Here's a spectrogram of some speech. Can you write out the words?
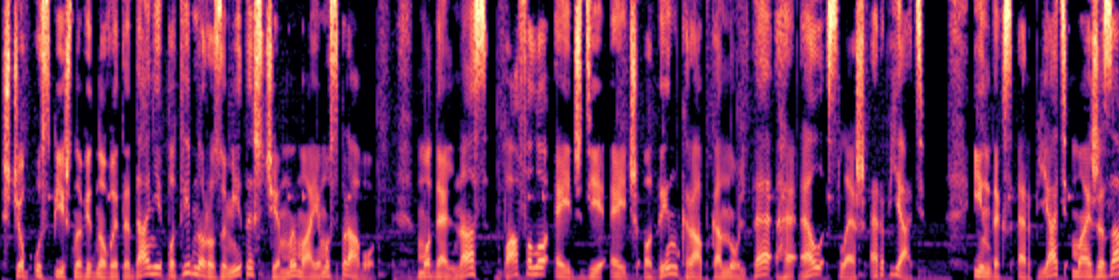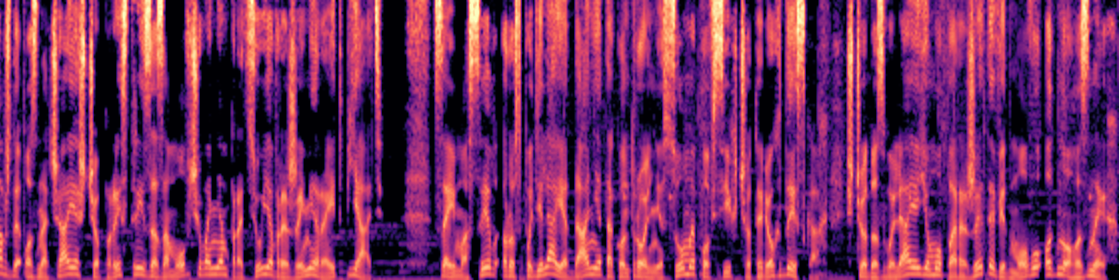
Щоб успішно відновити дані, потрібно розуміти, з чим ми маємо справу. Модель NAS Buffalo HD H1.0T GL/R5. Індекс R5 майже завжди означає, що пристрій за замовчуванням працює в режимі RAID 5. Цей масив розподіляє дані та контрольні суми по всіх чотирьох дисках, що дозволяє йому пережити відмову одного з них.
